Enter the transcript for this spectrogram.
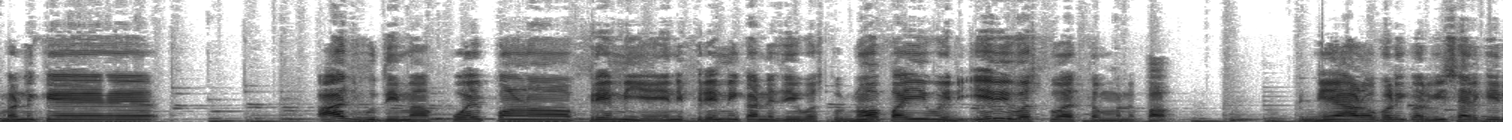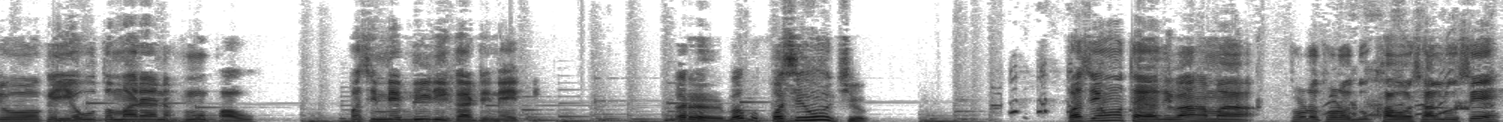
મને કે આજ સુધીમાં કોઈ પણ પ્રેમીએ એની પ્રેમિકાને જે વસ્તુ ન પાઈ હોય ને એવી વસ્તુ આજ તમે મને પાવ. મેં હાડો ઘડીક વિચાર કર્યો કે એવું તો મારે આને હું પાવું? પછી મેં બીડી કાઢીને આપી. અરે અરે, બાપુ પછી શું થયું? પછી શું થાય? હજી વાહામાં થોડો થોડો દુખાવો ચાલુ છે.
